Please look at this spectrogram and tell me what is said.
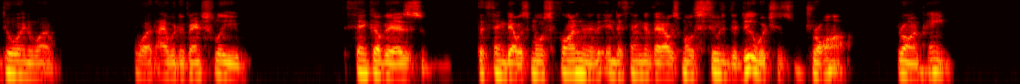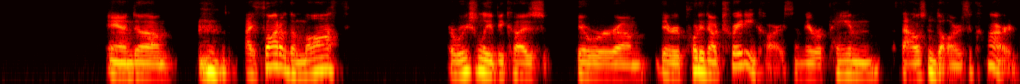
doing what what I would eventually think of as the thing that was most fun and, and the thing that I was most suited to do, which is draw, draw and paint. And um, I thought of the moth originally because they were um, they were putting out trading cards and they were paying thousand dollars a card.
